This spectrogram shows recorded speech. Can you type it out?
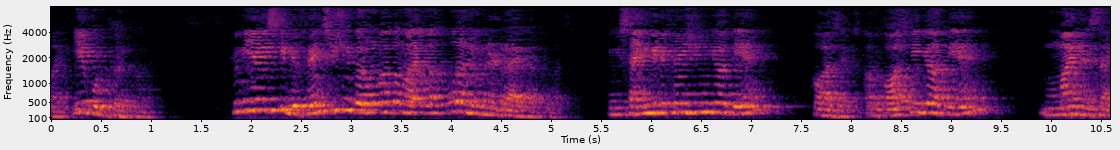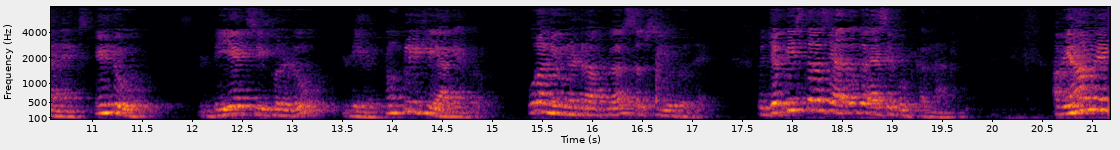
y ये पुट करता हूँ। क्योंकि जब इसकी डिफरेंशिएशन करूँगा तो हमारे पास पूरा न्यूमिनेटर आएगा आपके पास। क्योंकि साइन की डिफरेंशिएशन क्या होती है? कॉस एक्स और कॉस की क्या होती है? Minus sine x into d x equal to d y completely आ गया तो। पूरा न्यूमिनेटर आपका सब्सिट्यूट हो जाए तो जब भी इस तरह से आता है तो ऐसे पुट करना है अब यहाँ पे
